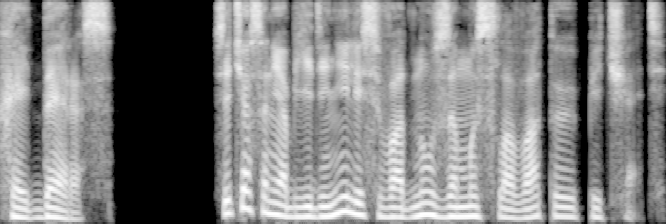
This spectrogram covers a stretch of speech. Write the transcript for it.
Хейдерес. Сейчас они объединились в одну замысловатую печать.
